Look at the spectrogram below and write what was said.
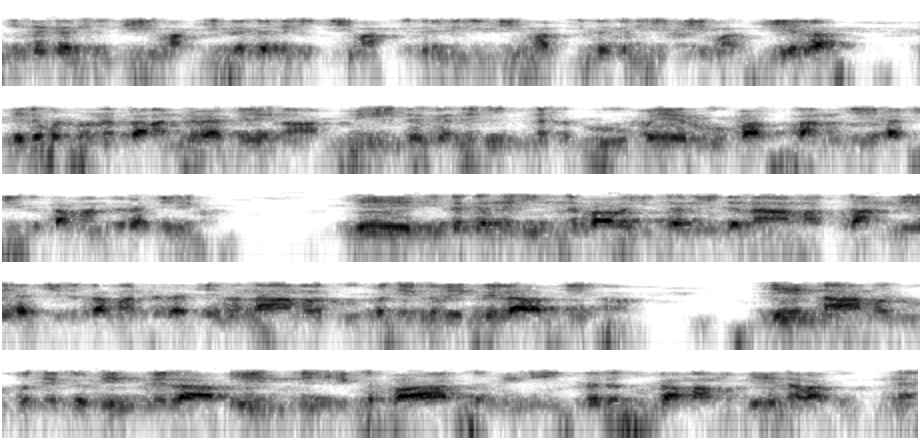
ඉඳගෙන ඉඳීමක්, ඉඳගෙන ඉඳීමක්, ඉඳගෙන ඉඳීමක්, ඉඳගෙන ඉඳීමක් කියලා. එතකොට උන තමන්ද වැටෙනවා. මේ ඉඳගෙන ඉන්න රූපය රූපස්කන්ධයේ හැටියට තමන්ද වැටෙනවා. ඒ ඉඳගෙන ඉන්න බව හිතන ඉඳ නාමස්කන්ධයේ හැටියට Tamanට වැටෙනවා. නාම රූප දෙක වෙන් වෙලා තියෙනවා. ඒ නාම රූප දෙක වෙන් වෙලා එන්නේ එකපාරට මිනි කරතු ගමම පේනවා නෑ.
